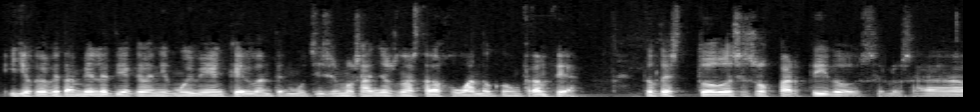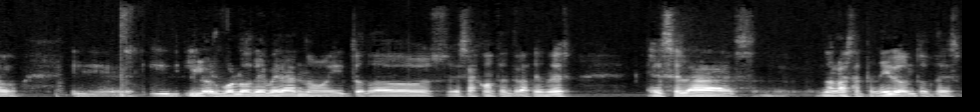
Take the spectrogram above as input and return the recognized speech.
Y yo creo que también le tiene que venir muy bien que durante muchísimos años no ha estado jugando con Francia. Entonces, todos esos partidos se los ha, y, y- y los bolos de verano y todas esas concentraciones, él se las no las ha tenido. Entonces,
